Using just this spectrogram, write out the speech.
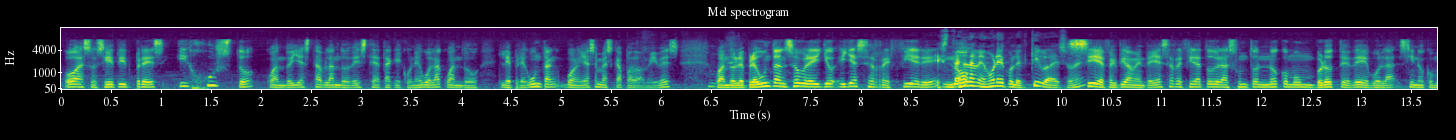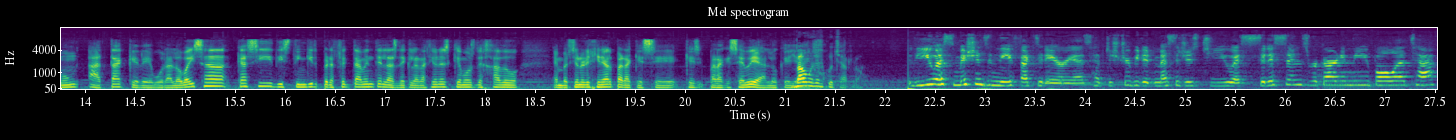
o Associated Press, y justo cuando ella está hablando de este ataque con ébola, cuando le preguntan, bueno, ya se me ha escapado a mí, ¿ves? Cuando le preguntan sobre ello, ella se refiere... Está en la memoria colectiva eso, ¿eh? Sí, efectivamente, ella se refiere a todo el asunto no como un brote de ébola, sino como un ataque de ébola. Lo vais casi distinguir perfectamente las declaraciones que hemos dejado en versión original para que se, que, para que se vea lo que ella Vamos dijo. a escucharlo. The U.S. missions in the affected areas have distributed messages to U.S. citizens regarding the Ebola attack,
